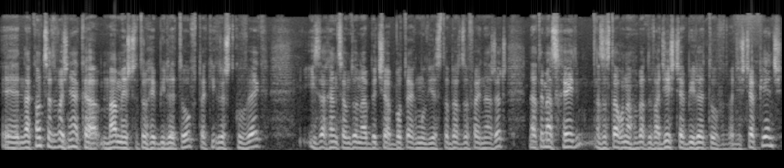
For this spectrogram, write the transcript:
E, Na koncert Woźniaka mamy jeszcze trochę biletów, takich resztkówek i zachęcam do nabycia, bo tak jak mówię, jest to bardzo fajna rzecz. Natomiast hej, zostało nam chyba 20 biletów, 25.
